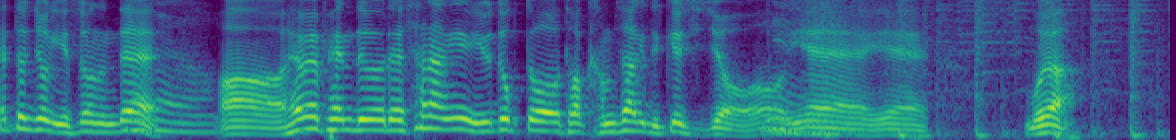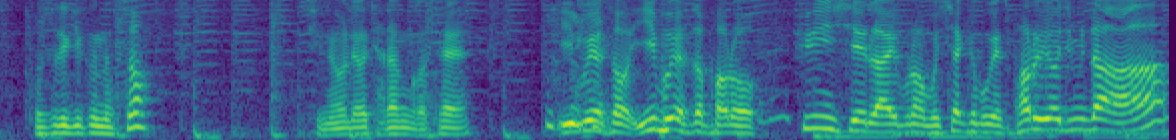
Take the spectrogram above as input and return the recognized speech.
했던 적이 있었는데 맞아요. 어, 해외 팬들의 사랑이 유독 더, 더 감사하게 느껴지죠. 네. 예, 예. 뭐야? 벌써 이렇게 끝났어? 진행을 내가 잘한 것 같아. 2부에서 2부에서 바로 휘인 씨의 라이브로 한번 시작해 보겠습니다. 바로 이어집니다.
